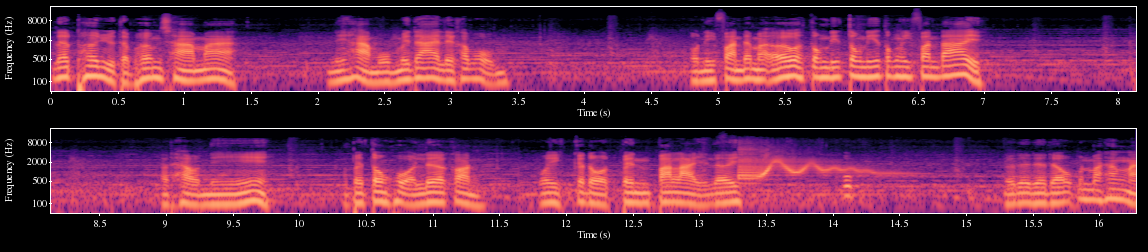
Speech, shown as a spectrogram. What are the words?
เลือดเพิ่มอยู่แต่เพิ่มช้ามากนนี้หามุมไม่ได้เลยครับผม ตรงนี้ฟันได้ไหมเออตรงนี้ตรงนี้ตรงนี้ฟันได้แถวนี้ไปตรงหัวเรือก่อน โอ้ยกระโดดเป็นปลาไหลเลยปุ๊บเดี๋ยวเดี๋ยวเดี๋ยวมันมาทางไหน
